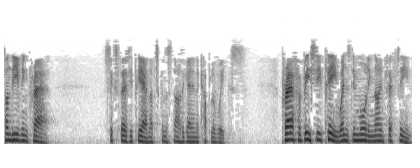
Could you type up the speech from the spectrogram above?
Sunday evening prayer, 6:30 p.m. That's going to start again in a couple of weeks. Prayer for BCP Wednesday morning 9:15.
